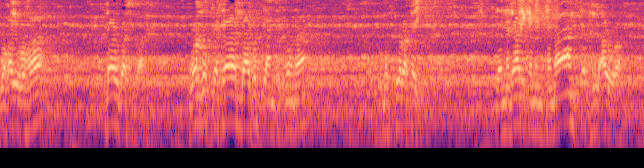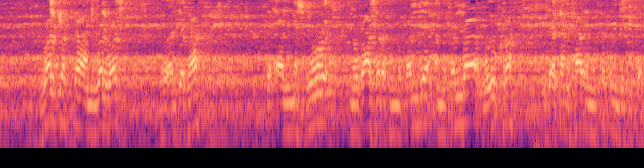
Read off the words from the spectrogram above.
وغيرها لا يباشر الأرض. والركبتان لا بد أن تكونا مستورتين لأن ذلك من تمام ستر العورة والكفان والوجه الجبهة المشروع مباشرة المصلى المصلى ويكره إذا كان الحائل متصلا بالإنسان.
